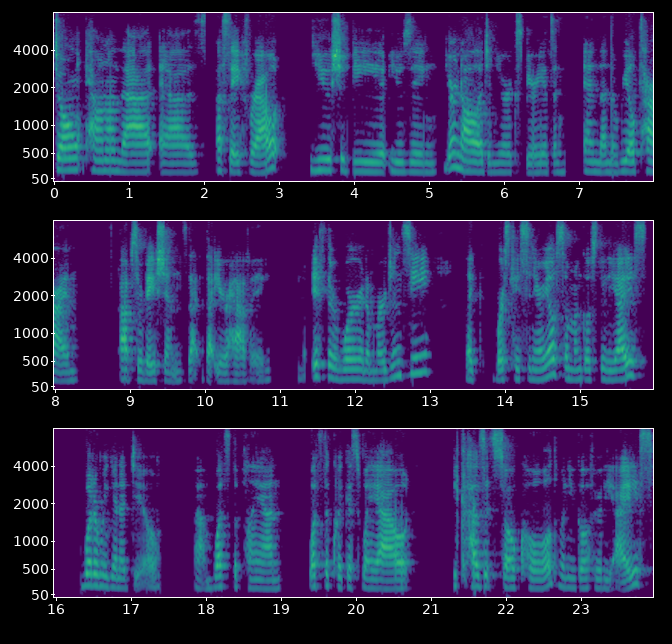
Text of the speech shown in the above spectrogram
don't count on that as a safe route. You should be using your knowledge and your experience and and then the real time observations that, that you're having. You know, if there were an emergency, like worst case scenario, someone goes through the ice, what are we going to do? Um, what's the plan? What's the quickest way out? Because it's so cold when you go through the ice,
